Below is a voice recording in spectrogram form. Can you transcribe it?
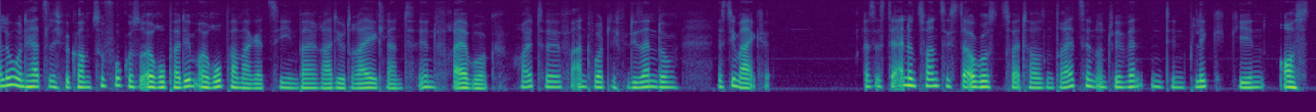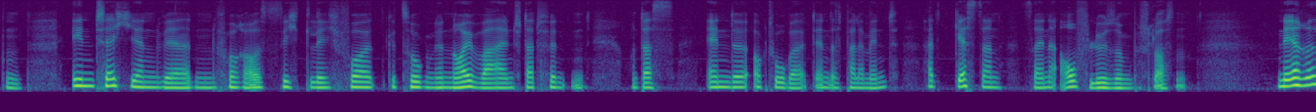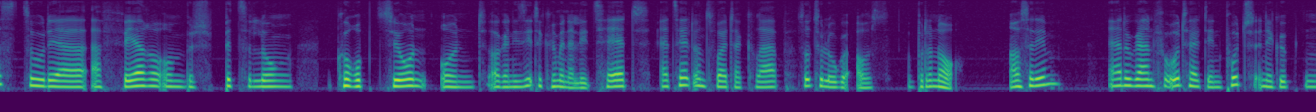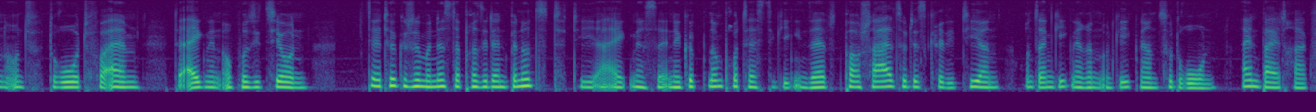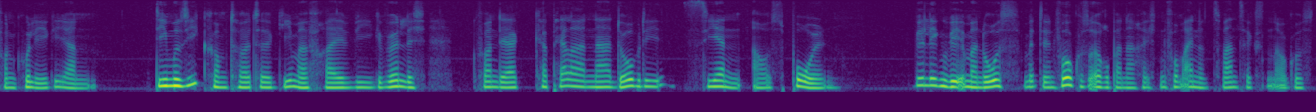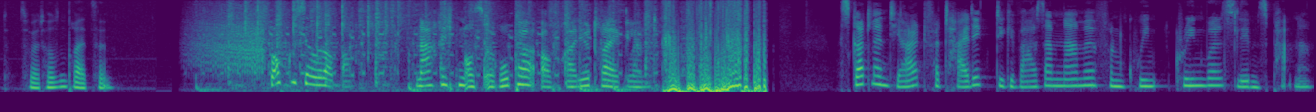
Hallo und herzlich willkommen zu Fokus Europa, dem Europamagazin bei Radio Dreieckland in Freiburg. Heute verantwortlich für die Sendung ist die Maike. Es ist der 21. August 2013 und wir wenden den Blick gen Osten. In Tschechien werden voraussichtlich vorgezogene Neuwahlen stattfinden und das Ende Oktober, denn das Parlament hat gestern seine Auflösung beschlossen. Näheres zu der Affäre um Bespitzelung Korruption und organisierte Kriminalität erzählt uns Walter Klaab, Soziologe aus Brno. Außerdem, Erdogan verurteilt den Putsch in Ägypten und droht vor allem der eigenen Opposition. Der türkische Ministerpräsident benutzt die Ereignisse in Ägypten, um Proteste gegen ihn selbst pauschal zu diskreditieren und seinen Gegnerinnen und Gegnern zu drohen. Ein Beitrag von Kollege Jan. Die Musik kommt heute GEMA-frei wie gewöhnlich von der Kapella na Dobry Sien aus Polen. Wir legen wie immer los mit den Fokus Europa Nachrichten vom 21. August 2013. Focus Europa. Nachrichten aus Europa auf Radio Dreieckland. Scotland Yard verteidigt die Gewahrsamnahme von Queen Greenwells Lebenspartner.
